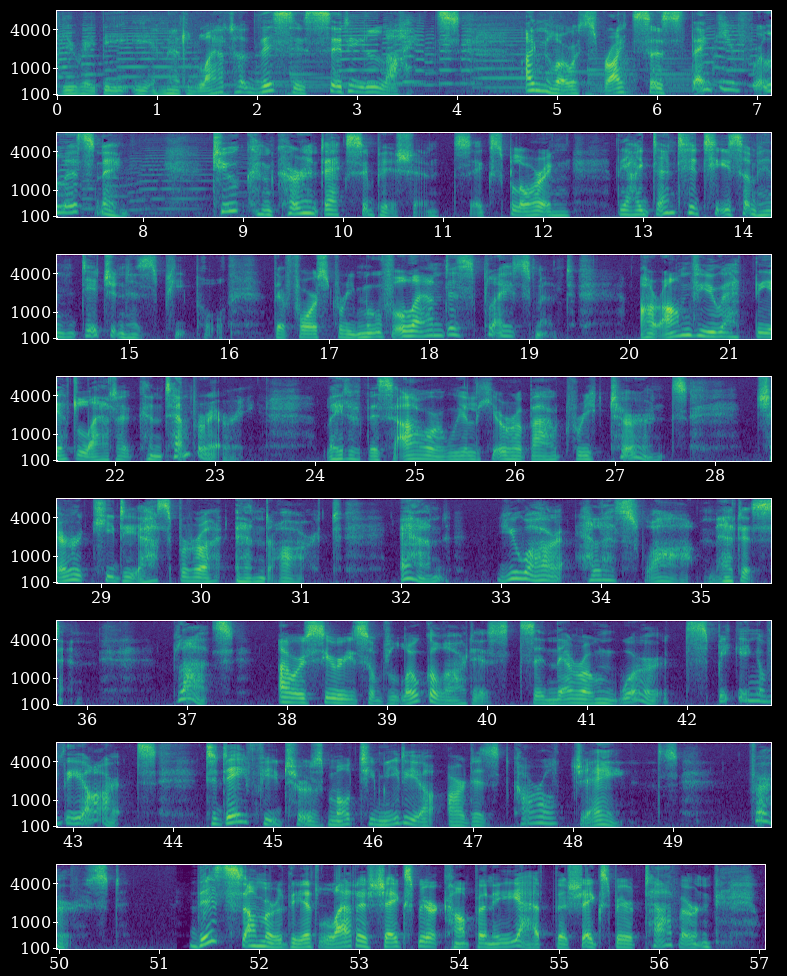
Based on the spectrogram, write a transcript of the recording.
WABE in Atlanta. This is City Lights. I'm Lois Reitzes. Thank you for listening. Two concurrent exhibitions exploring the identities of indigenous people, their forced removal and displacement, are on view at the Atlanta Contemporary. Later this hour, we'll hear about returns Cherokee Diaspora and Art, and You Are Heleswa Medicine. Plus, our series of local artists in their own words speaking of the arts. Today features multimedia artist Carl Janes. First, this summer, the Atlanta Shakespeare Company at the Shakespeare Tavern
